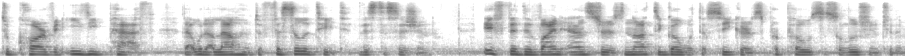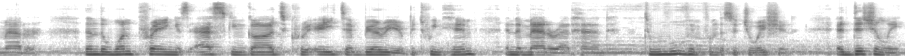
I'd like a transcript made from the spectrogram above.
to carve an easy path that would allow him to facilitate this decision. If the divine answer is not to go with the seeker's proposed solution to the matter, then the one praying is asking God to create a barrier between him and the matter at hand, to remove him from the situation. Additionally,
